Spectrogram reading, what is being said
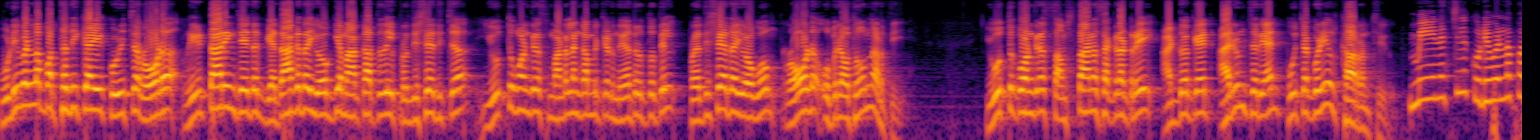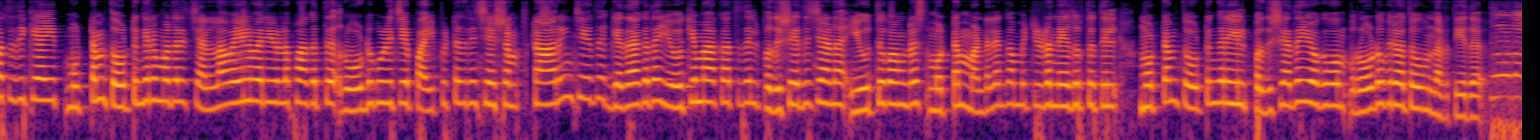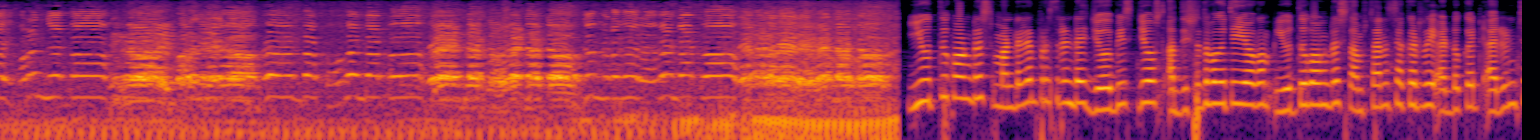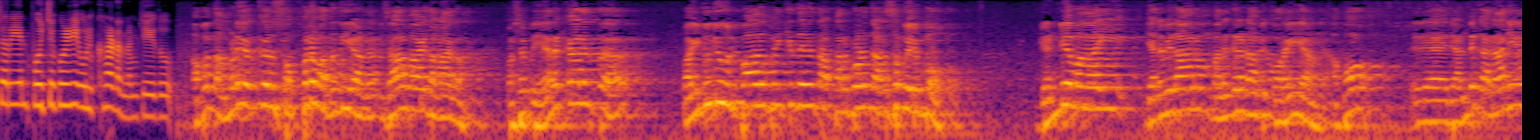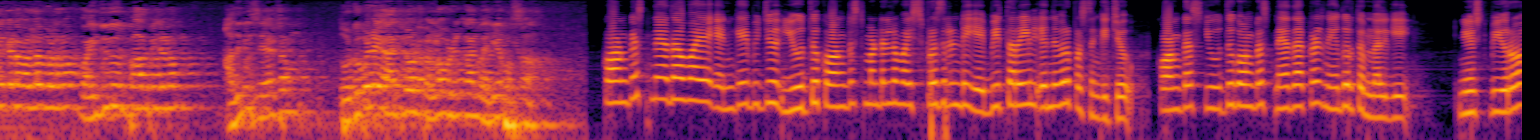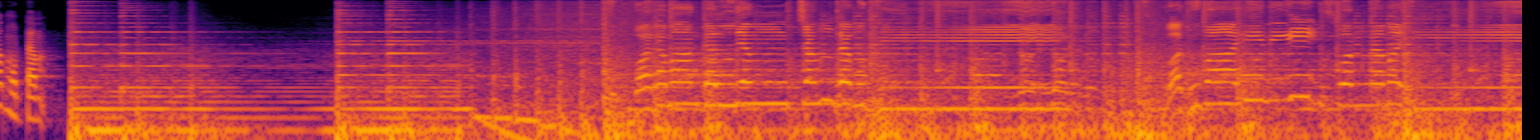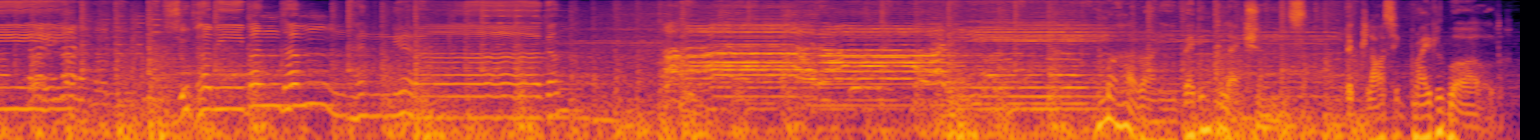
കുടിവെള്ള പദ്ധതിക്കായി കുഴിച്ച road retarring ചെയ്ത് ഗതാഗത യോഗ്യമാക്കാത്തതിൽ പ്രതിഷേധിച്ച് യൂത്ത് കോൺഗ്രസ് മണ്ഡലം കമ്മിറ്റിയുടെ നേതൃത്വത്തിൽ പ്രതിഷേധ യോഗവും റോഡ് ഉപരോധവും നടത്തി. യൂത്ത് കോൺഗ്രസ് സംസ്ഥാന സെക്രട്ടറി അഡ്വക്കേറ്റ് അരുൺ ചെറിയാൻ പൂച്ചക്കുഴി ഉദ്ഘാടനം ചെയ്തു. മീനച്ചിൽ കുടിവെള്ള പദ്ധതിക്കായി മുട്ടം തോട്ടുങ്കര മുതൽ ചള്ളവയൽ വരെയുള്ള ഭാഗത്ത് റോഡ് കുഴിച്ച് പൈപ്പിട്ടതിനു ശേഷം ടാറിംഗ് ചെയ്ത് ഗതാഗത യോഗ്യമാക്കാത്തതിൽ പ്രതിഷേധിച്ചാണ് യൂത്ത് കോൺഗ്രസ് മുട്ടം മണ്ഡലം കമ്മിറ്റിയുടെ നേതൃത്വത്തിൽ മുട്ടം തോട്ടുങ്കരയിൽ പ്രതിഷേധ യോഗവും റോഡ് ഉപരോധവും നടത്തിയത്. യൂത്ത് കോൺഗ്രസ് മണ്ഡലം പ്രസിഡന്റ് ജോബിസ് ജോസ് അധ്യക്ഷത വഹിച്ച യോഗം യൂത്ത് കോൺഗ്രസ് സംസ്ഥാന സെക്രട്ടറി അഡ്വക്കേറ്റ് അരുൺ ചെറിയൻ പൂച്ചക്കുഴി ഉദ്ഘാടനം ചെയ്തു. അപ്പൊ നമ്മുടെയൊക്കെ ഒരു സ്വപ്ന പദ്ധതിയാണ് വിശാലമായ തടാകം. പക്ഷെ വേനൽക്കാലത്ത് വൈദ്യുതി ഉത്പാദിപ്പിക്കുന്നതിന് ത- പലപ്പോഴും തടസ്സം വരുമ്പോ ഗണ്യമായി ജലവിധാനം മലങ്കര ഡാമിൽ കുറയുകയാണ്. അപ്പോ രണ്ട് കനാലികൾക്കിടെ വെള്ളം വിടണം വൈദ്യുതി ഉത്പാദിപ്പിക്കണം അതിനുശേഷം തൊടുപുഴ ആറ്റിലൂടെ വെള്ളം ഒഴുക്കാൻ വലിയ പ്രശ്നമാണ്. കോൺഗ്രസ് നേതാവായ N K Biju youth congress മണ്ഡലം വൈസ് പ്രസിഡന്റ് എ ബി തറയിൽ എന്നിവർ പ്രസംഗിച്ചു. കോൺഗ്രസ് യൂത്ത് കോൺഗ്രസ് നേതാക്കൾ നേതൃത്വം നൽകി. News bureau Muttom. വരമാംഗല്യം ചന്ദ്രമുഖി. വധുവായി നീ സ്വർണമയി ശുഭമീ ബന്ധം रागं Maharani Wedding Collections, the classic bridal world.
